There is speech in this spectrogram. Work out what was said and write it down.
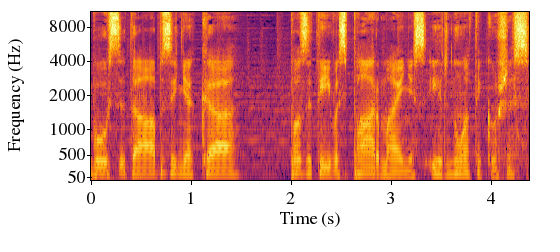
būs tā apziņa, ka pozitīvas pārmaiņas ir notikušas.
